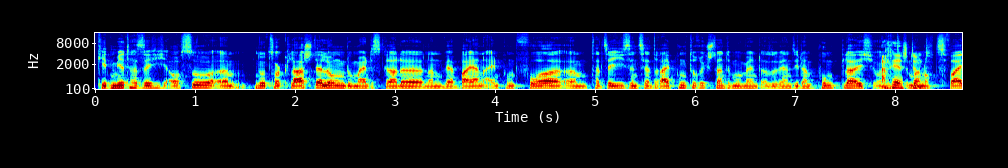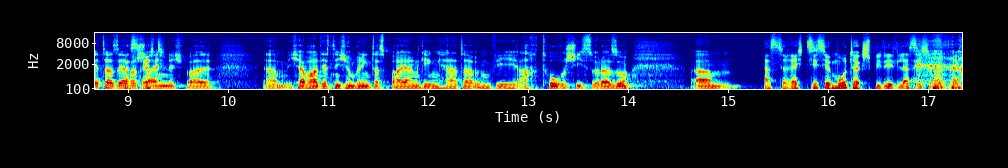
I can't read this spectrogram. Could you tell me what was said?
Geht mir tatsächlich auch so. Ähm, nur zur Klarstellung, du meintest gerade, dann wäre Bayern ein Punkt vor. Ähm, tatsächlich sind es ja drei Punkte Rückstand im Moment, also wären sie dann punktgleich und ja, immer noch Zweiter sehr Hast wahrscheinlich, recht. weil Ähm, ich erwarte jetzt nicht unbedingt, dass Bayern gegen Hertha irgendwie acht Tore schießt oder so. Ähm, Hast du recht, siehst du, Montagsspiele, die lasse ich immer weg.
